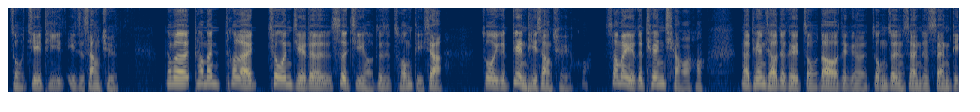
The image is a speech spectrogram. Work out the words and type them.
走阶梯一直上去。那么他们后来邱文杰的设计，哈，就是从底下做一个电梯上去，上面有个天桥啊，哈，那天桥就可以走到这个中正山的山顶，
